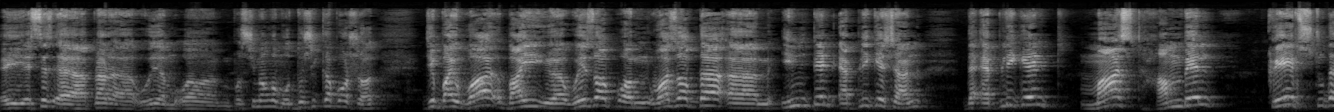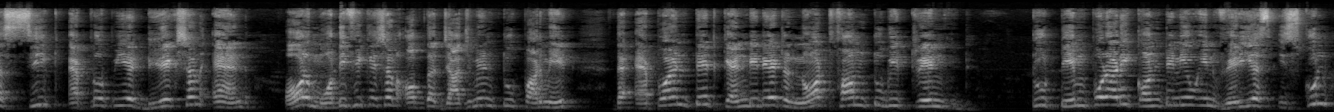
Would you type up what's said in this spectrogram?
এই এস এস আপনার পশ্চিমবঙ্গ মধ্যশিক্ষা পর্ষদ যে by by ways of was of the intent application the applicant must humble craves to the seek appropriate direction and or modification of the judgment to permit the appointed candidate not found to be trained to temporarily continue in various school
